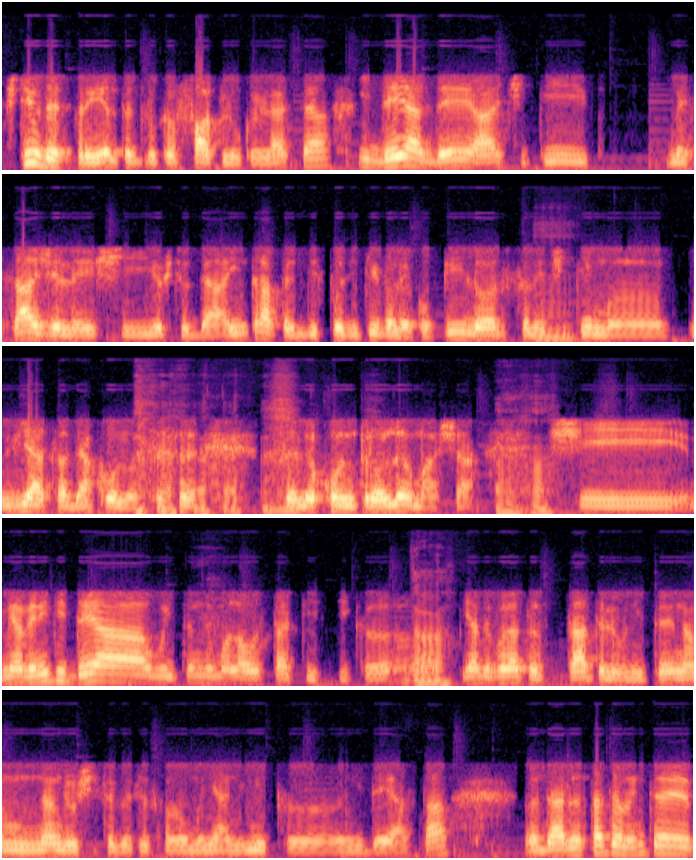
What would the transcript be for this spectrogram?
știu despre el pentru că fac lucrurile astea. Ideea de a citi mesajele și, eu știu, de a intra pe dispozitivele copiilor, să le citim uh, viața de acolo, să, să le controlăm așa. Aha. Și mi-a venit ideea, uitându-mă la o statistică, Da. e adevărat în Statele Unite, n-am, n-am reușit să găsesc în România nimic uh, în ideea asta, uh, dar în Statele Unite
